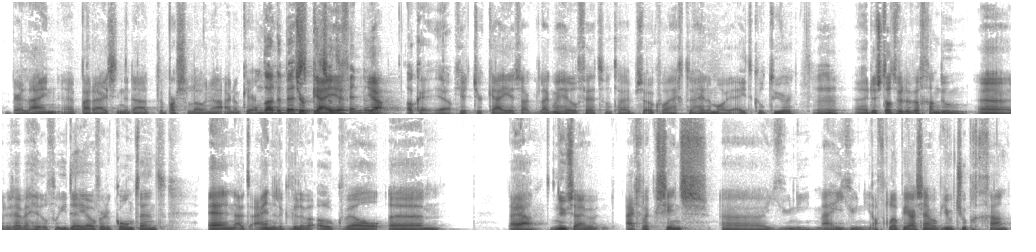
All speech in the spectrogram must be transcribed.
Berlijn, eh, Parijs inderdaad, Barcelona, I don't care. Om daar de beste pizza Turkije, te vinden? ja. Oké, ja. Een keer Turkije zou, lijkt me heel vet, want daar hebben ze ook wel echt een hele mooie eetcultuur. Eh, dus dat willen we gaan doen. Eh, dus we hebben heel veel ideeën over de content. En uiteindelijk willen we ook wel... ehm, nou ja, nu zijn we eigenlijk sinds eh, juni, mei, juni, afgelopen jaar zijn we op YouTube gegaan.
